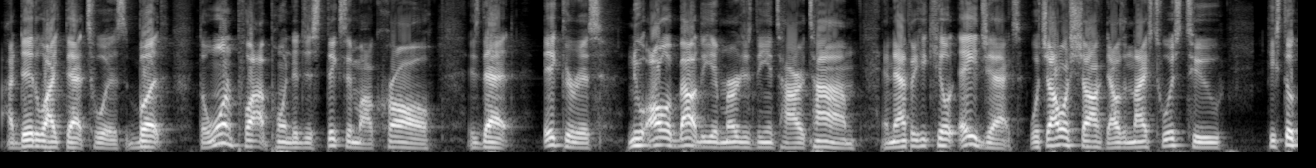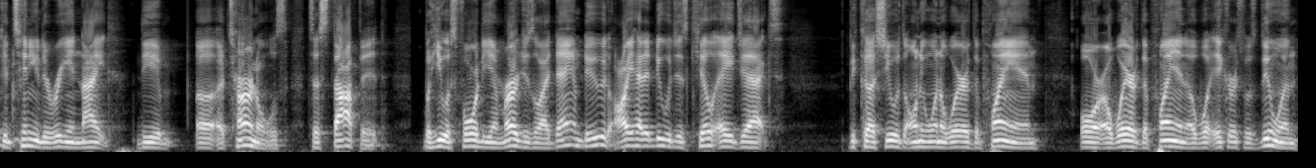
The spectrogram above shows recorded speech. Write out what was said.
I did like that twist, but the one plot point that just sticks in my craw is that Ikaris knew all about the emergence the entire time, and after he killed Ajax, which I was shocked, that was a nice twist too he still continued to reunite the uh, Eternals to stop it. But he was for the emergence. Like, damn, dude, all you had to do was just kill Ajax because she was the only one aware of the plan or aware of the plan of what Ikaris was doing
